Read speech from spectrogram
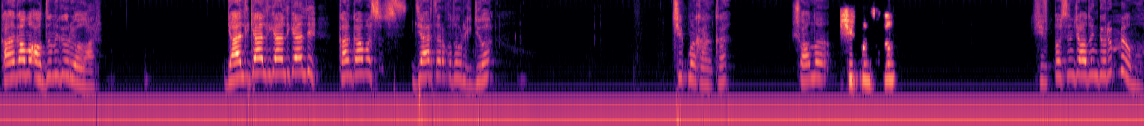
Kanka ama adını görüyorlar. Geldi geldi geldi geldi. Kanka ama diğer tarafa doğru gidiyor. Çıkma kanka. Şu anda Shift bastım. Shift basınca adın görünmüyor mu?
